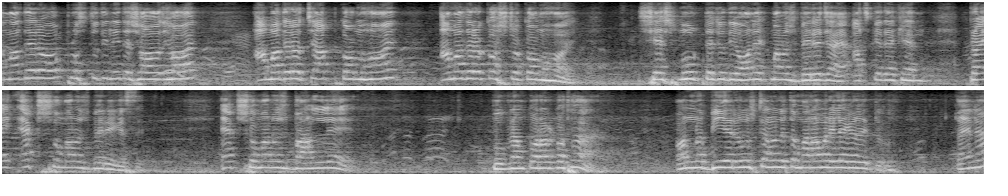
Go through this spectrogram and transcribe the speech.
আমাদেরও প্রস্তুতি নিতে সহজ হয়, আমাদেরও চাপ কম হয়, আমাদেরও কষ্ট কম হয়। শেষ মুহূর্তে যদি অনেক মানুষ বেড়ে যায়, আজকে দেখেন প্রায় একশো মানুষ বেড়ে গেছে। একশো মানুষ বাড়লে প্রোগ্রাম করার কথা? অন্য বিয়ের অনুষ্ঠান হলে তো মারামারি লেগে যেত, তাই না?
